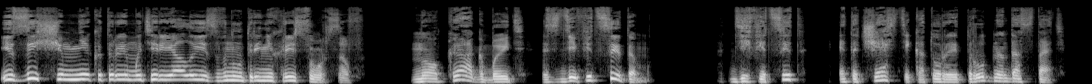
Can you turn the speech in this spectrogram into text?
изыщем некоторые материалы из внутренних ресурсов. Но как быть с дефицитом? Дефицит – это части, которые трудно достать.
